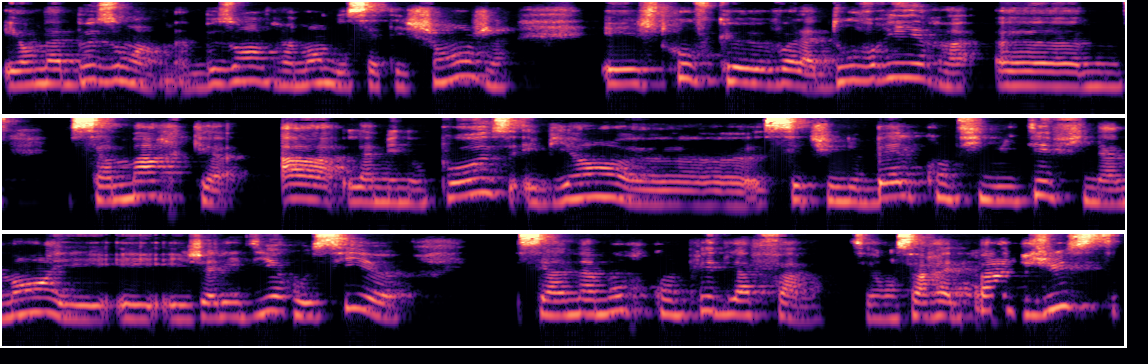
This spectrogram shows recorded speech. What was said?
Et on a besoin, on a besoin vraiment de cet échange. Et je trouve que voilà, d'ouvrir euh, sa marque à la ménopause, eh bien, euh, c'est une belle continuité finalement, et, et, et j'allais dire aussi, euh, c'est un amour complet de la femme. On s'arrête pas juste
